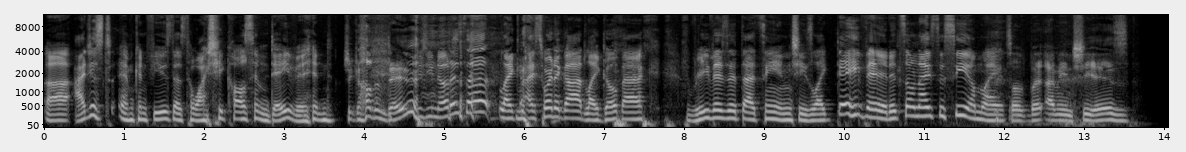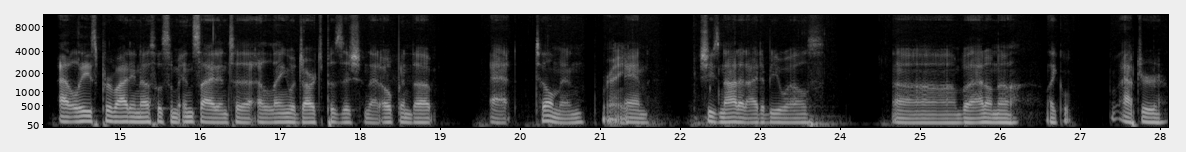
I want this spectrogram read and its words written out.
Uh, I just am confused as to why she calls him David. She called him David. Did you notice that? Like, I swear to God, like, go back, revisit that scene. She's like, David, it's so nice to see you. I'm like, So, but I mean, she is at least providing us with some insight into a language arts position that opened up at Tilghman, Right. and she's not at Ida B. Wells. Uh, but I don't know. Like after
